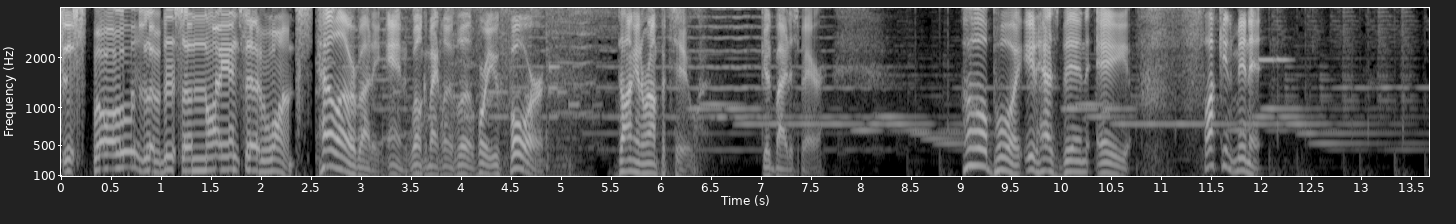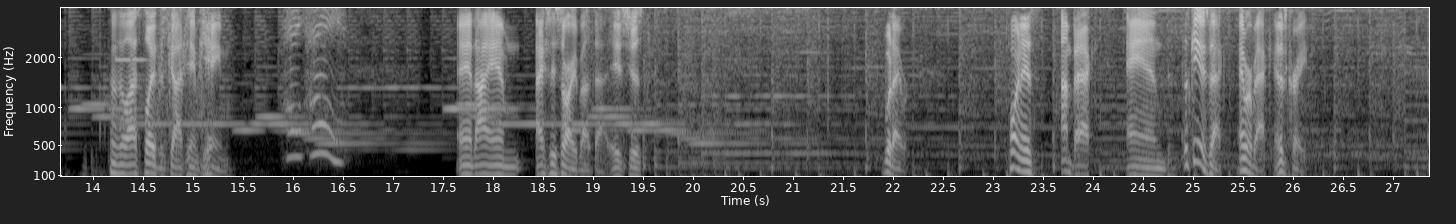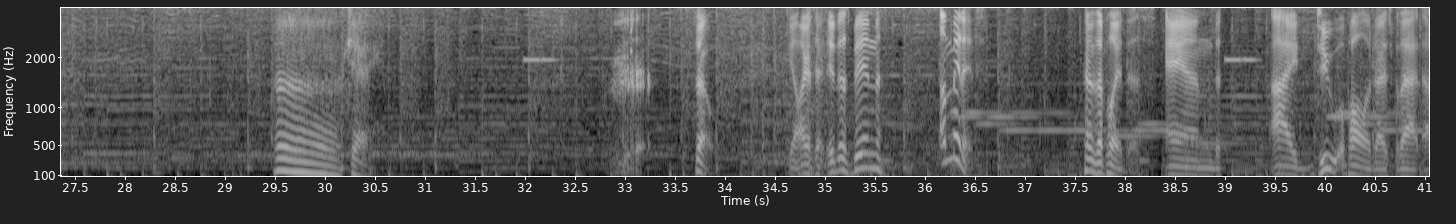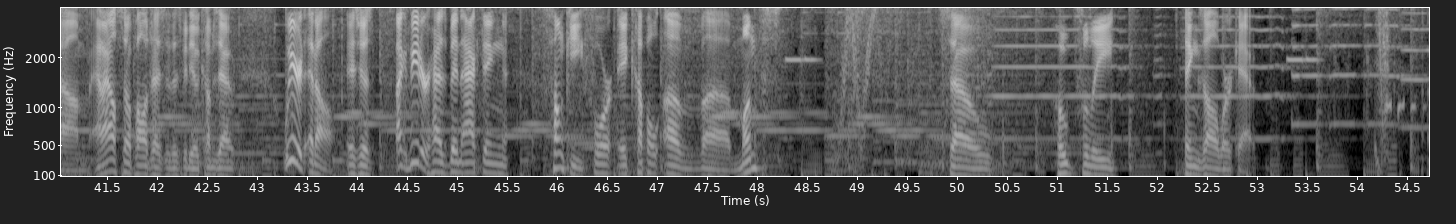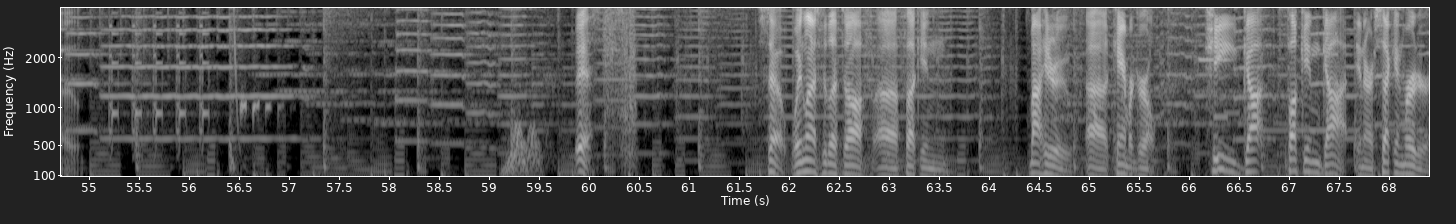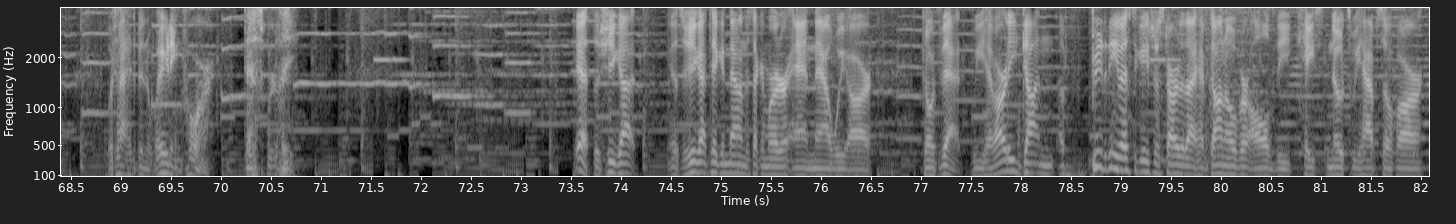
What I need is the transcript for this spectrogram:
Dispose of this annoyance at once. Hello, everybody, and welcome back to Let's Live for you for Danganronpa 2. Goodbye, Despair. Oh boy, it has been a fucking minute since I last played this goddamn game. Hey, hey. And I am actually sorry about that. It's just. Whatever. Point is, I'm back, and this game is back, and we're back, and it's great. Okay. So, yeah, like I said, it has been a minute since I played this, and I do apologize for that. Um, and I also apologize if this video comes out weird at all. It's just my computer has been acting funky for a couple of uh, months, so hopefully things all work out. Yes. So, when last we left off, uh, fucking Mahiru, uh, camera girl, she got fucking got in our second murder, which I had been waiting for desperately. Yeah, so she got, yeah, so she got taken down in the second murder, and now we are going through that. We have already gotten a bit of the investigation started. I have gone over all the case notes we have so far,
